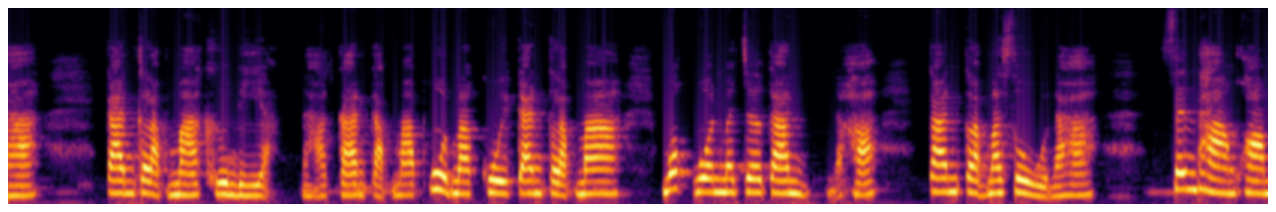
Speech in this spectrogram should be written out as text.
นะการกลับมาคืนดีอะนะคะการกลับมาพูดมาคุยการกลับมาวกวนมาเจอกันนะคะ การกลับมาสู่นะคะ เส้นทางความ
